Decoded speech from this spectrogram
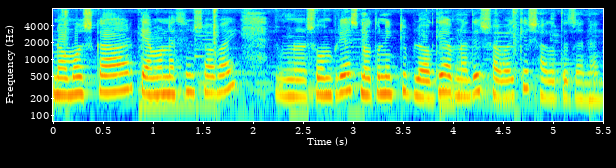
নমস্কার, কেমন আছেন সবাই? সোমপ্রিয়াস, নতুন একটি ব্লগে আপনাদের সবাইকে স্বাগত জানাই।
